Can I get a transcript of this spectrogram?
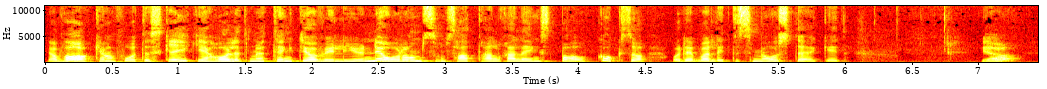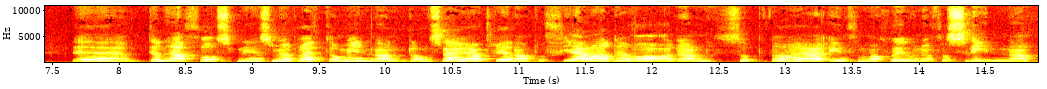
jag var kanske åt det skrikiga hållet men jag tänkte jag ville ju nå de som satt allra längst bak också och det var lite småstökigt. Ja, eh, den här forskningen som jag berättade om innan, de säger att redan på fjärde raden så börjar informationen försvinna.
